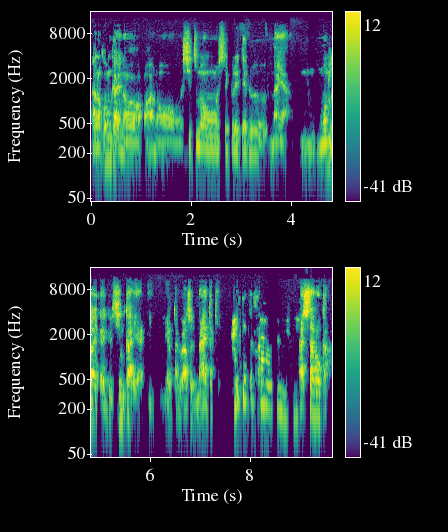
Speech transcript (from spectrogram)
あの今回のあの質問をしてくれてるなんや問題解決新海ややったかそれ何やったっけ？解決したろうさんですね。あしたろうか。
